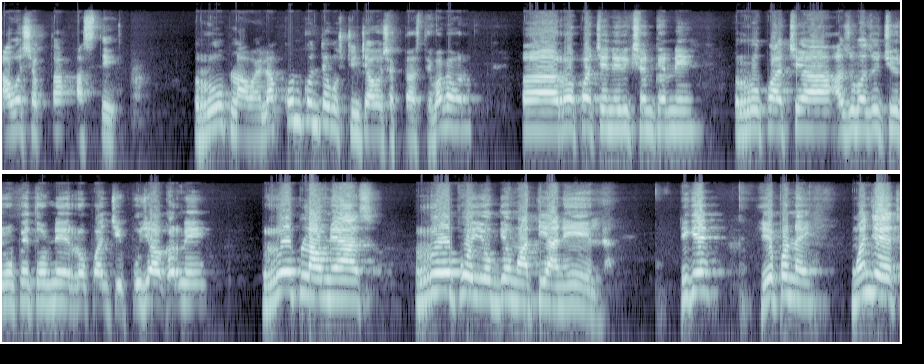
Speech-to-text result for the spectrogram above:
आवश्यकता असते? रोप लावायला कोणकोणत्या गोष्टींची आवश्यकता असते? बघा बरं. रोपाचे निरीक्षण करणे रोपाच्या आजूबाजूची रोपे तोडणे रोपांची पूजा करणे. रोप लावण्यास रोप योग्य माती आणेल. ठीक आहे? हे पण नाही. म्हणजेच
